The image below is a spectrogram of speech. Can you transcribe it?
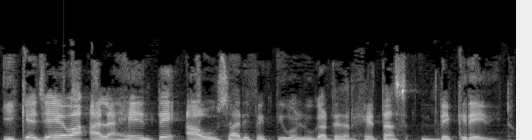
y que lleva a la gente a usar efectivo en lugar de tarjetas de crédito.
